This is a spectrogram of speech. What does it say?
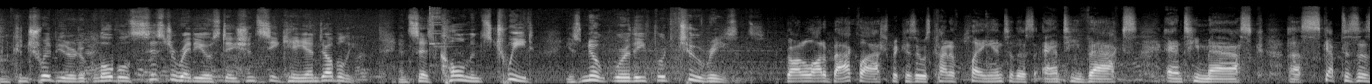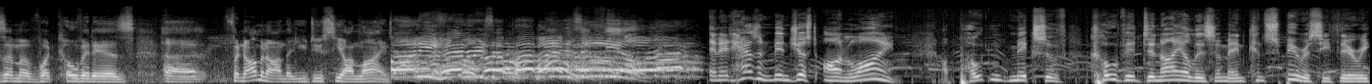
and contributor to Global's sister radio station CKNW and says Coleman's tweet is noteworthy for two reasons. Got a lot of backlash because it was kind of playing into this anti vax, anti mask, uh, skepticism of what COVID is uh, phenomenon that you do see online. Bonnie Henry's a puppet! How does it feel? And it hasn't been just online. A potent mix of COVID denialism and conspiracy theory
